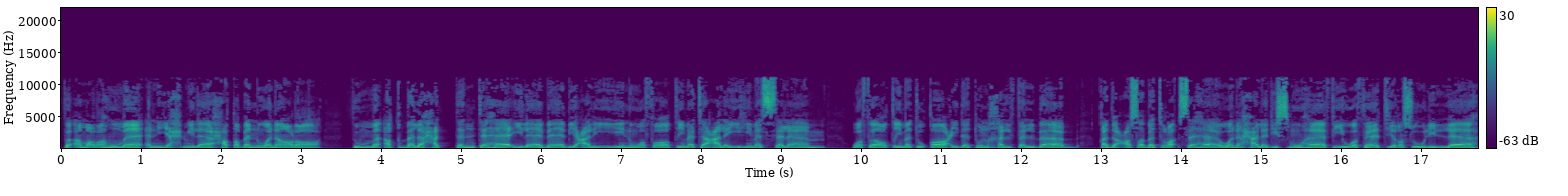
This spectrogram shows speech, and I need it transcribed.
فأمرهما أن يحملا حطبا ونارا. ثم أقبل حتى انتهى إلى باب علي وفاطمة عليهما السلام. وفاطمة قاعدة خلف الباب قد عصبت رأسها ونحل جسمها في وفاة رسول الله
